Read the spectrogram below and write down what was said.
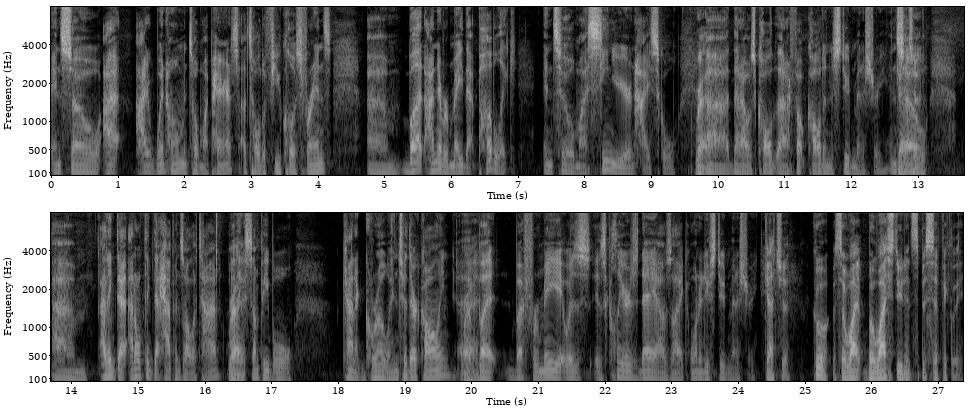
and so I I went home and told my parents. I told a few close friends, um, but I never made that public until my senior year in high school. Right. Uh, that I was called that I felt called into student ministry, and Gotcha. so um, I think that I don't think that happens all the time. I Right. think some people kind of grow into their calling, uh, Right. but but for me, it was as clear as day. I was like, I want to do student ministry. Gotcha. Cool. So why? But why students specifically?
